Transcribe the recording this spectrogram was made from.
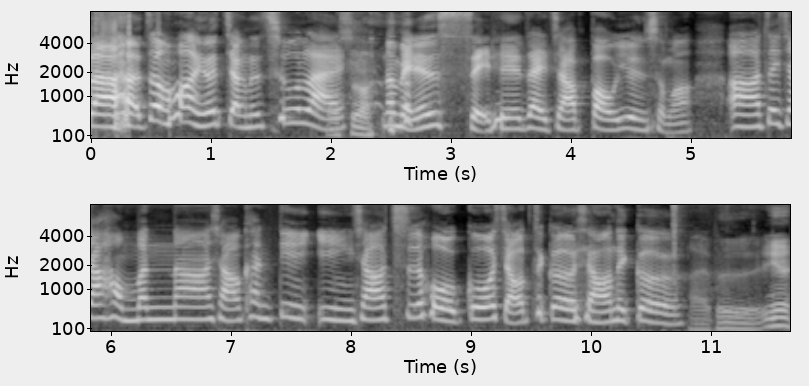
啦，这种话你都讲得出来。哦是吗 那每天是谁天天在家抱怨什么啊？在家好闷呐、想要看电影，想要吃火锅，想要这个，想要那个。哎，不是，因为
